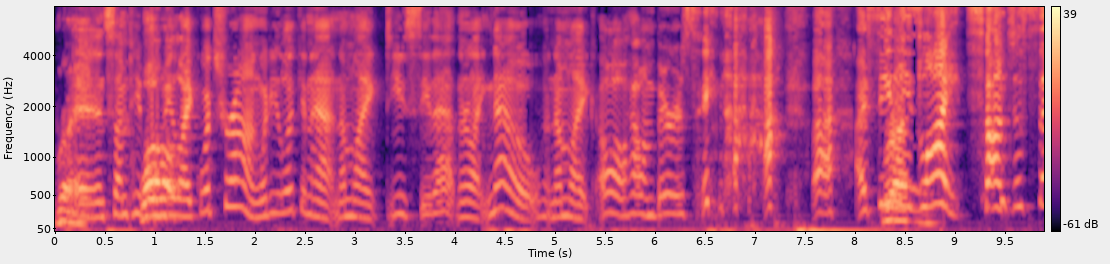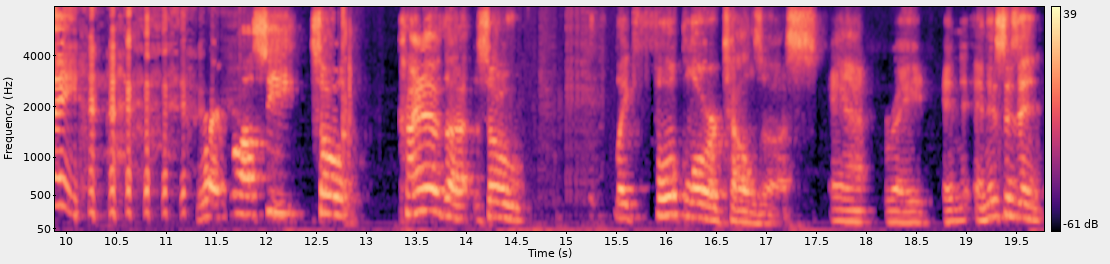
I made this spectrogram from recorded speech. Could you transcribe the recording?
Right. And some people well, will be like, What's wrong? What are you looking at? And I'm like, Do you see that? And they're like, No. And I'm like, Oh, how embarrassing. uh, I see right. these lights. I'm just saying. right. Well, see, so kind of the, so like folklore tells us, and right, and and this isn't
